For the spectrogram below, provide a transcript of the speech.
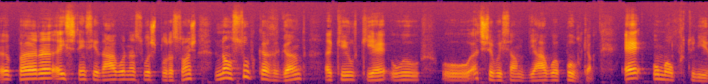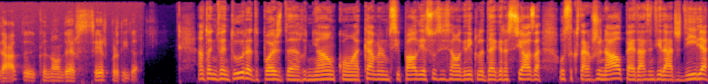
uh, para a existência de água nas suas explorações, não subcarregando aquilo que é o, o, a distribuição de água pública. É uma oportunidade que não deve ser perdida. António Ventura, depois da reunião com a Câmara Municipal e a Associação Agrícola da Graciosa, o secretário regional pede às entidades de ilha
